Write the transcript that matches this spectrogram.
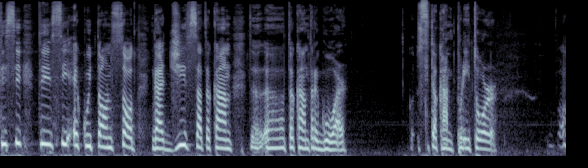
ti si ti si e kujton sot nga gjithë sa të kanë të, të kanë treguar? Si të kanë pritur? Po.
